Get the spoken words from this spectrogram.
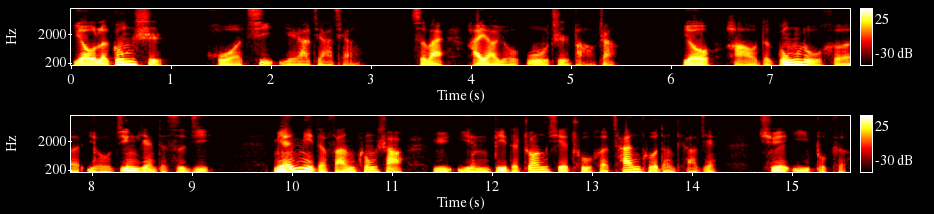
有了工事，火器也要加强。此外，还要有物质保障，有好的公路和有经验的司机。绵密的防空哨与隐蔽的装卸处和仓库等条件缺一不可。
